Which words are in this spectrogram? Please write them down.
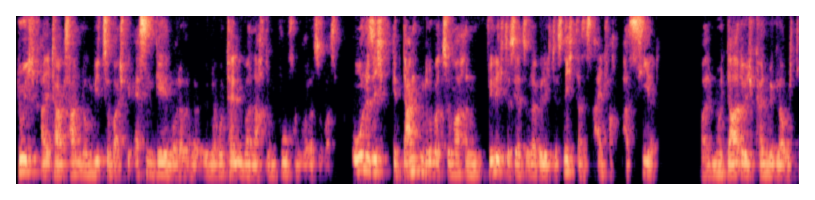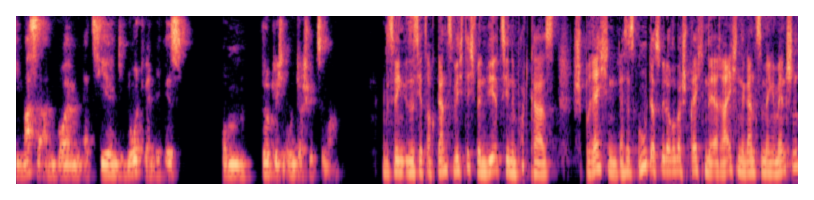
Durch Alltagshandlungen wie zum Beispiel Essen gehen oder eine Hotelübernachtung buchen oder sowas. Ohne sich Gedanken darüber zu machen, will ich das jetzt oder will ich das nicht, dass es einfach passiert. Weil nur dadurch können wir, glaube ich, die Masse an Bäumen erzielen, die notwendig ist, um wirklich einen Unterschied zu machen. Und deswegen ist es jetzt auch ganz wichtig, wenn wir jetzt hier in dem Podcast sprechen, das ist gut, dass wir darüber sprechen, wir erreichen eine ganze Menge Menschen,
